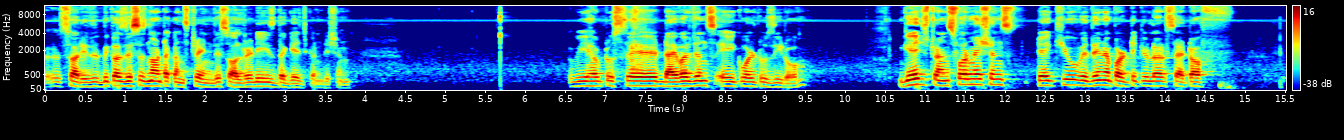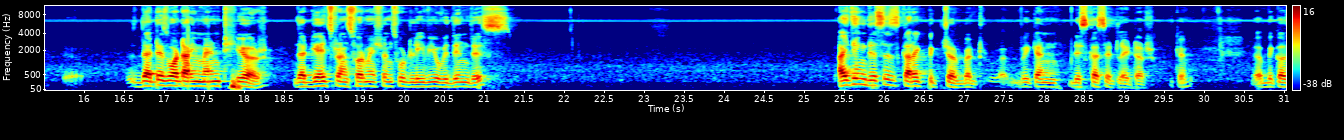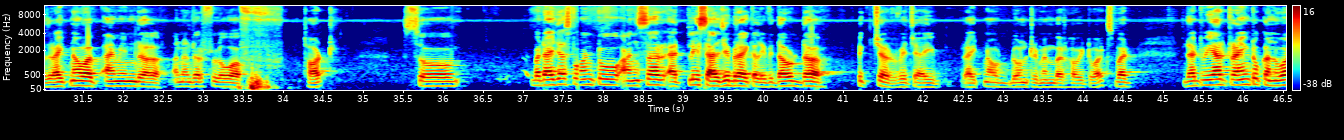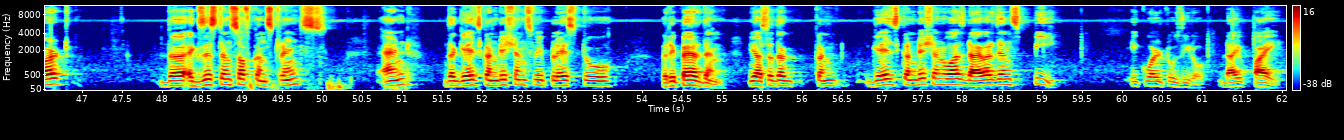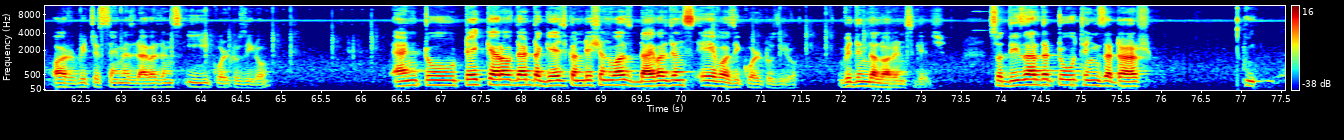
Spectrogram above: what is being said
uh, sorry because this is not a constraint this already is the gauge condition. We have to say divergence A equal to 0. Gauge transformations take you within a particular set of that is what I meant here that gauge transformations would leave you within this. I think this is correct picture, but we can discuss it later okay uh, because right now I am in the another flow of thought. So, but I just want to answer at least algebraically without the picture which I right now do not remember how it works, but that we are trying to convert the existence of constraints and the gauge conditions we place to repair them. Yeah, so the con gauge condition was divergence P equal to 0, div pi or which is same as divergence E equal to 0. And to take care of that the gauge condition was divergence A was equal to 0 within the Lorentz gauge. So, these are the two things that are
